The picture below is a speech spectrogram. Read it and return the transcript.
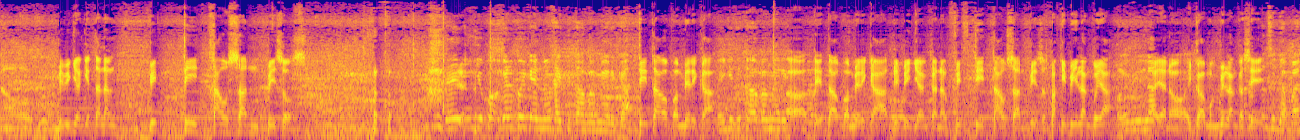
No. bibigyan kita ng 50,000 pesos. Thank you po. Po yung ano, kay Tita of America. Tita of America. Thank you, Tita of America. Ah, Tita of America, bibigyan ka ng 50,000 pesos. Pakibilang kuya. Pakibilang. Ayan oh, ikaw magbilang kasi Ano sa Japan?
